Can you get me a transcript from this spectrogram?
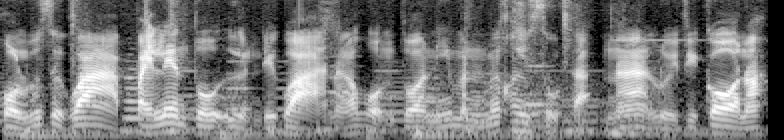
ผมรู้สึกว่าไปเล่นตัวอื่นดีกว่านะครับผมตัวนี้มันไม่ค่อยสุดอะนะลุยฟิโก้เนาะ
